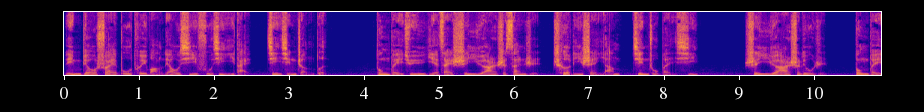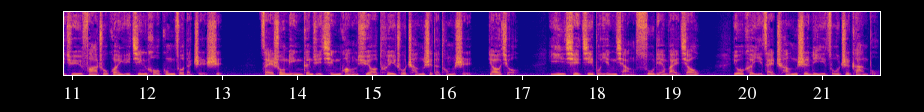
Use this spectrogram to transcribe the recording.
林彪率部退往辽西阜新一带进行整顿，东北局也在十一月二十三日撤离沈阳进驻本溪。十一月二十六日，东北局发出关于今后工作的指示，在说明根据情况需要退出城市的同时，要求一切既不影响苏联外交，又可以在城市立足之干部，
